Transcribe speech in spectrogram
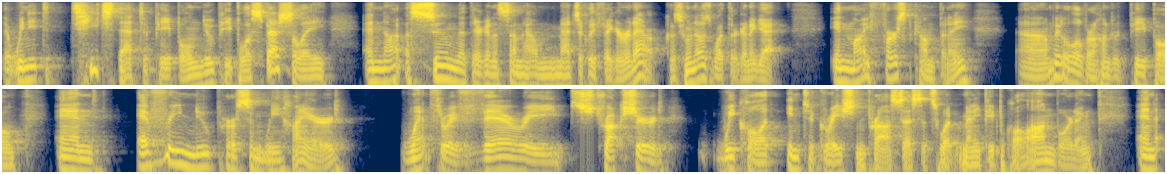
That we need to teach that to people, new people especially, and not assume that they're going to somehow magically figure it out because who knows what they're going to get. In my first company, uh, we had a little over 100 people, and every new person we hired went through a very structured, we call it integration process. It's what many people call onboarding. And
